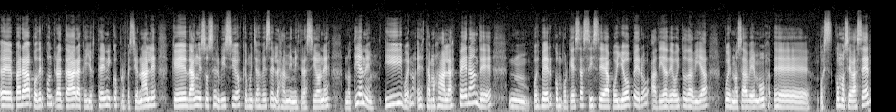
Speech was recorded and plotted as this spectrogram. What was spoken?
eh, para poder contratar a aquellos técnicos profesionales que dan esos servicios que muchas veces las administraciones no tienen. Y bueno, estamos a la espera de mm, pues ver con por qué esa sí se apoyó, pero a día de hoy todavía pues no sabemos eh, pues cómo se va a hacer.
